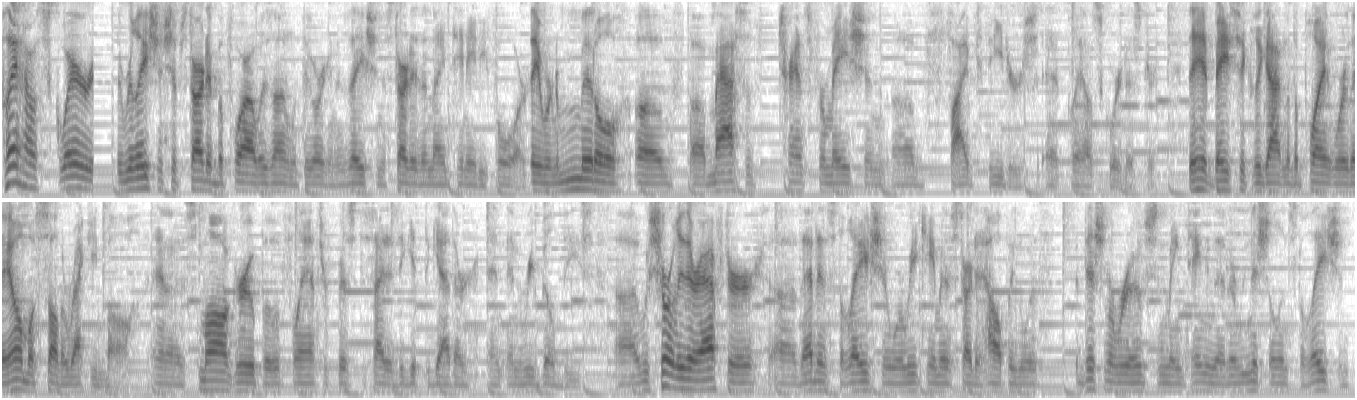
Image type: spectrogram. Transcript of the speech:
Playhouse Square, the relationship started before I was on with the organization. It started in 1984. They were in the middle of a massive transformation of five theaters at Playhouse Square District. They had basically gotten to the point where they almost saw the wrecking ball, and a small group of philanthropists decided to get together and, and rebuild these. Uh, it was shortly thereafter uh, that installation where we came in and started helping with additional roofs and maintaining that initial installation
